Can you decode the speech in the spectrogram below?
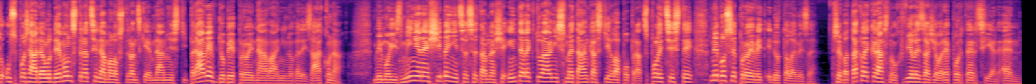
To uspořádalo demonstraci na Malostranském náměstí právě v době projednávání novely zákona. Mimo jí zmíněné šibenice se tam naše intelektuální smetánka stihla poprat s policisty nebo se projevit i do televize. Třeba takhle krásnou chvíli zažil reportér CNN.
